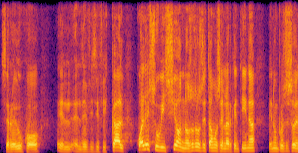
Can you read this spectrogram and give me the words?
se redujo el, déficit fiscal. ¿Cuál es su visión? Nosotros estamos en la Argentina en un proceso de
